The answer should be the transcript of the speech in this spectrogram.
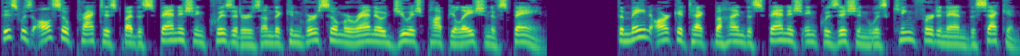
This was also practiced by the Spanish inquisitors on the converso Marrano Jewish population of Spain. The main architect behind the Spanish Inquisition was King Ferdinand II.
